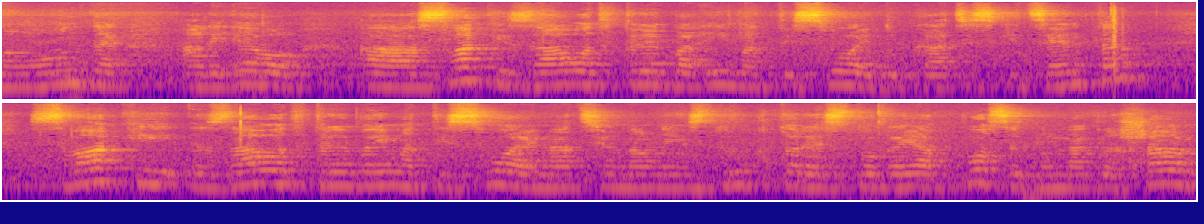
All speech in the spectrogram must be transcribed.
malo onde, ali evo, svaki zavod treba imati svoj edukacijski centar Svaki zavod treba imati svoje nacionalne instruktore, stoga ja posebno naglašavam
